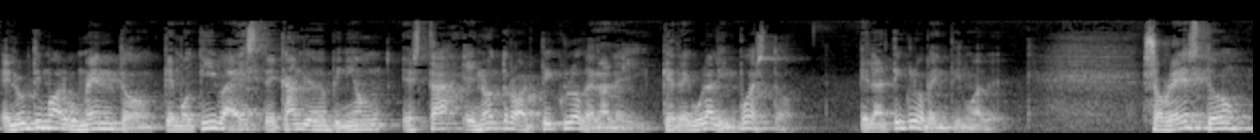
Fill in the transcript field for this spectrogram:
el último argumento que motiva este cambio de opinión está en otro artículo de la ley que regula el impuesto, el artículo 29. Sobre esto,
